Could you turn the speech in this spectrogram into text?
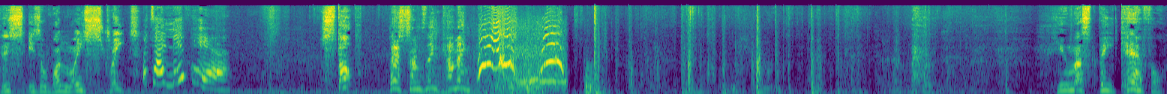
this is a one-way street. But I live here. Stop! There's something coming! Ah! Ah! You must be careful.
